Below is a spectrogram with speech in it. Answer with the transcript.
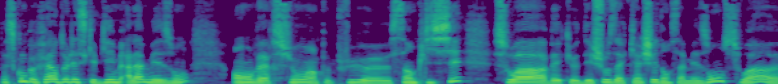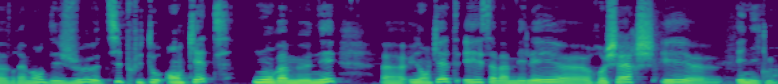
Parce qu'on peut faire de l'escape game à la maison en version un peu plus euh, simplifiée, soit avec euh, des choses à cacher dans sa maison, soit euh, vraiment des jeux type plutôt enquête, où on va mener euh, une enquête et ça va mêler recherche et énigme.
